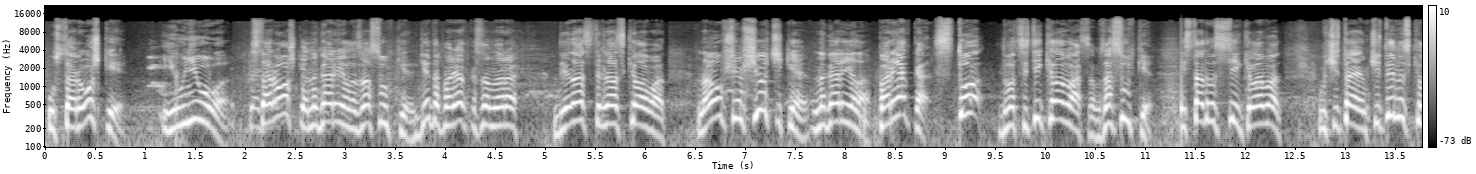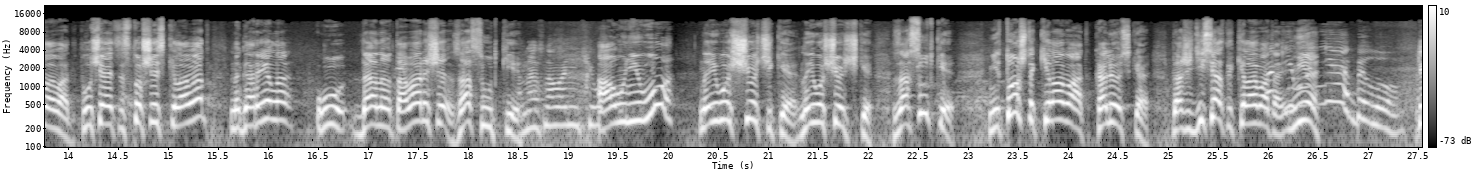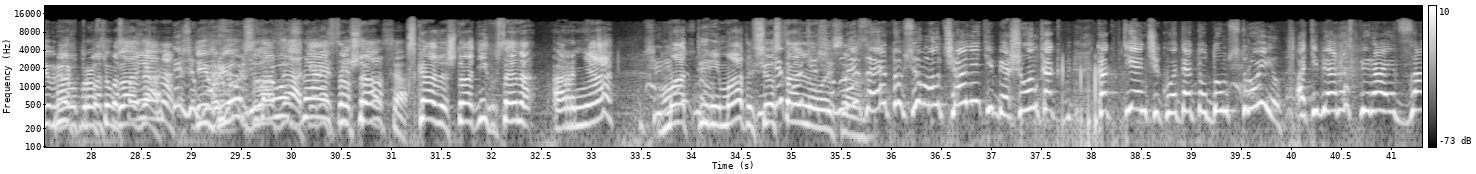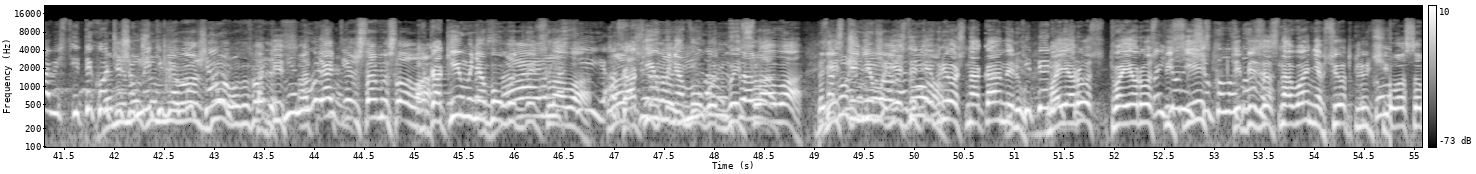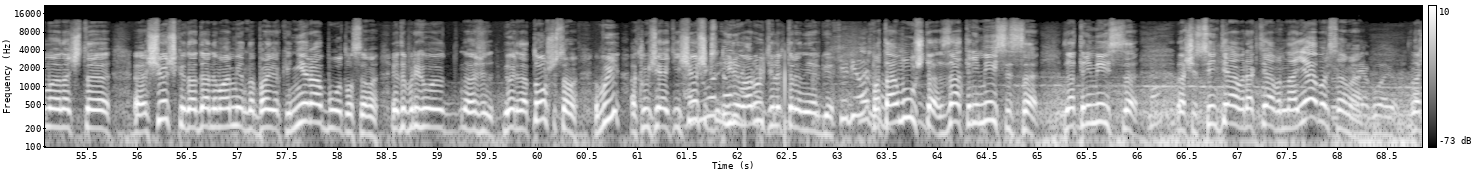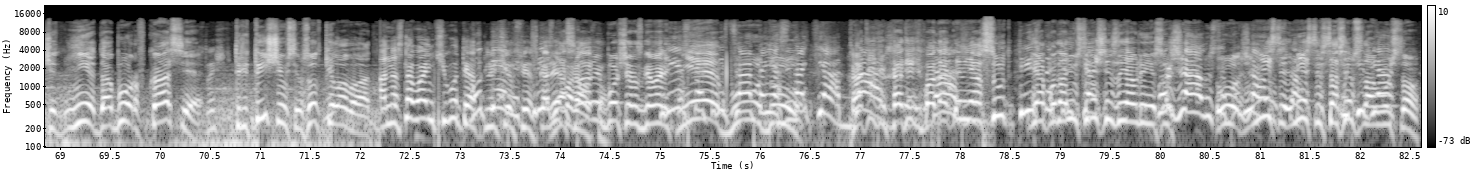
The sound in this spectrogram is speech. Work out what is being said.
у сторожки и у него. Сторожка нагорела за сутки где-то порядка, сам, наверное, 12-13 киловатт. На общем счетчике нагорело порядка 120 киловатт сам за сутки. Из 120 киловатт вычитаем 14 киловатт, получается 106 киловатт нагорело у данного товарища за сутки. На основании чего? А у него на его счетчике, на его счетчике за сутки не то что киловатт, колесико, даже десятка киловатта. Так не, не было. Ты врешь а просто в постоянно- глаза. Ты Ты врешь в глаза. Ты знает, что расписался. скажет, что от них постоянно орня, мат, перемат и все ты остальное. хочешь, чтобы мы за это все молчали тебе, что он как, как птенчик вот этот дом строил, а тебя распирает зависть, и ты Да хочешь, не чтобы мы тебе ваш молчали? дом. Вот смотрите, Не опять нужен? те же самые слова. А какие у меня могут быть. Слова? А Какие у меня могут быть слова? Если, не, ты дом. Врешь на камеру, Теперь моя еще- рос, твоя роспись есть, ты без основания все У отключил. вас самая, значит, э, э, счетчик на данный момент на проверке не работал. Самое. Это приходит, значит, говорит о том, что самое, вы отключаете счетчик его или воруете электроэнергию. Серьезно? Потому что за три месяца, за три месяца, значит, сентябрь, октябрь, ноябрь, самое, значит, не добор в кассе 3800 киловатт. А на основании чего ты отключил свет? Скажи, Я с вами пожалуйста. больше разговаривать не 330-я буду. статья, Хотите, даже, хотите подать на меня в суд, я подаю 350. встречное заявление. Пожалуйста, вот, Вместе, пожалуйста. вместе со всем тебя- садоводством.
